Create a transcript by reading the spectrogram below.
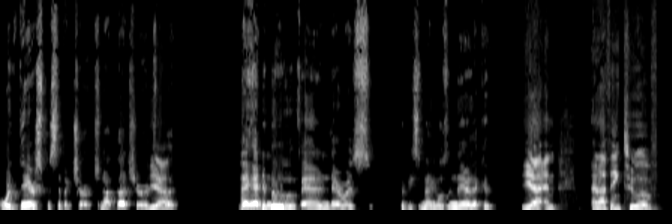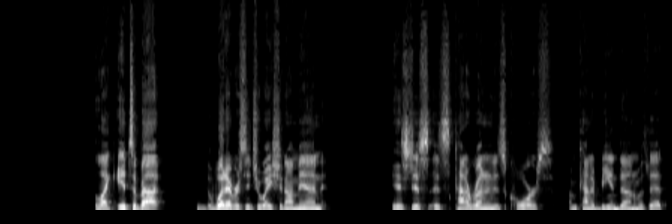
or their specific church, not the church? Yeah. But they had to move, and there was could be some angles in there that could. yeah and and i think too of like it's about whatever situation i'm in is just it's kind of running its course i'm kind of being done with it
